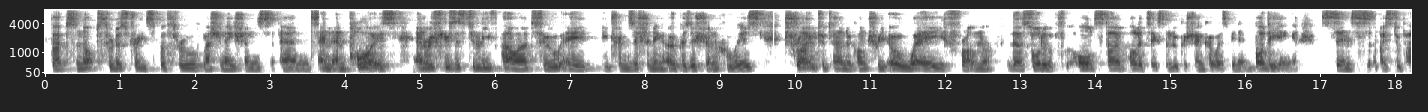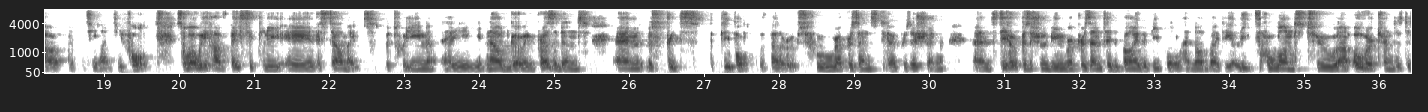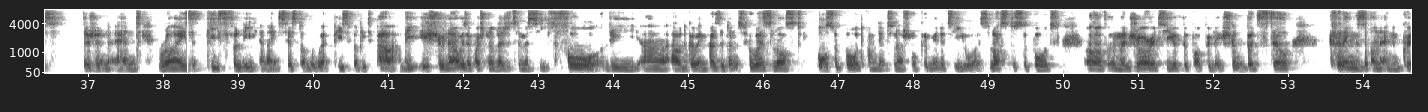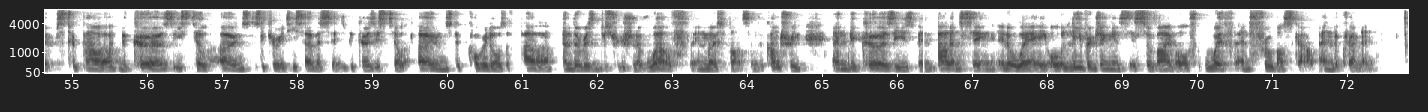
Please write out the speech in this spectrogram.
but not through the streets, but through machinations and, and, and ploys, and refuses to leave power to a, a transitioning opposition who is trying to turn the country away from the sort of old style politics that Lukashenko has been embodying since rise to power in 1994. So what we have basically is a stalemate between a, an outgoing president and the streets, the people of Belarus, who represents the opposition, and the opposition being represented by the people and not by the elite, who want to uh, overturn this decision and rise peacefully, and I insist on the word peacefully, to power. The issue now is a question of legitimacy for the uh, outgoing president who has lost all support from the international community, who has lost the support of a majority of the population, but still clings on and grips to power because he still owns the security services, because he still owns the corridors of power and the redistribution of wealth in most parts in the country, and because he's been balancing in a way or leveraging his, his survival with and through Moscow and the Kremlin.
